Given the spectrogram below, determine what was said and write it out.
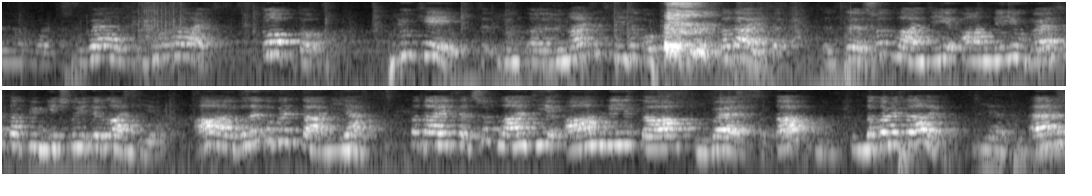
uh, Wales. Well, you're right. Тобто UK, це Ю- е, United Kingdom of Great складається з Шотландії, Англії, Вельсу та Північної Ірландії. А Великобританія складається з Шотландії, Англії та Вельсу. Так? Запам'ятали? And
